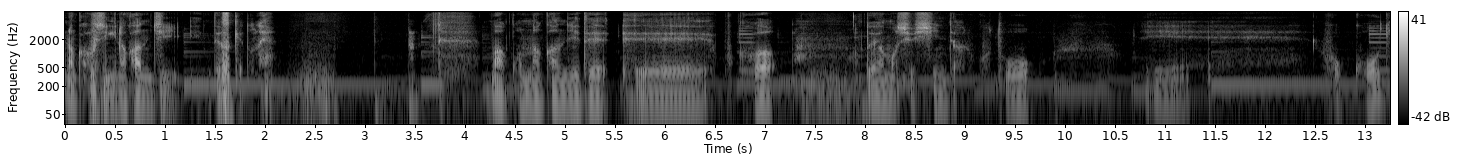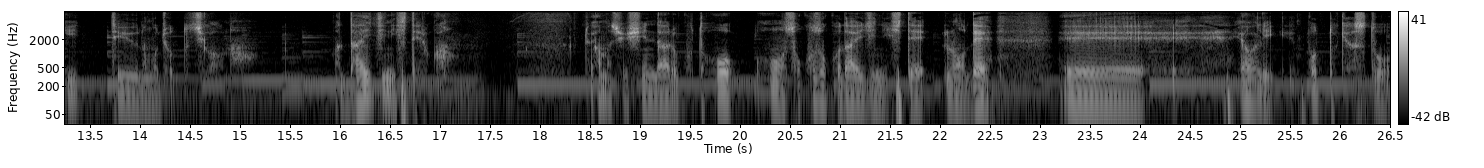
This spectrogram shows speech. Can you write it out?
なんか不思議な感じですけどね。まあこんな感じで、えー、僕は富山出身であることを、えー、誇りっていうのもちょっと違うな。まあ、大事にしてるか。富山出身であることをそこそこ大事にしてるので、えー、やはり、ポッドキャスト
